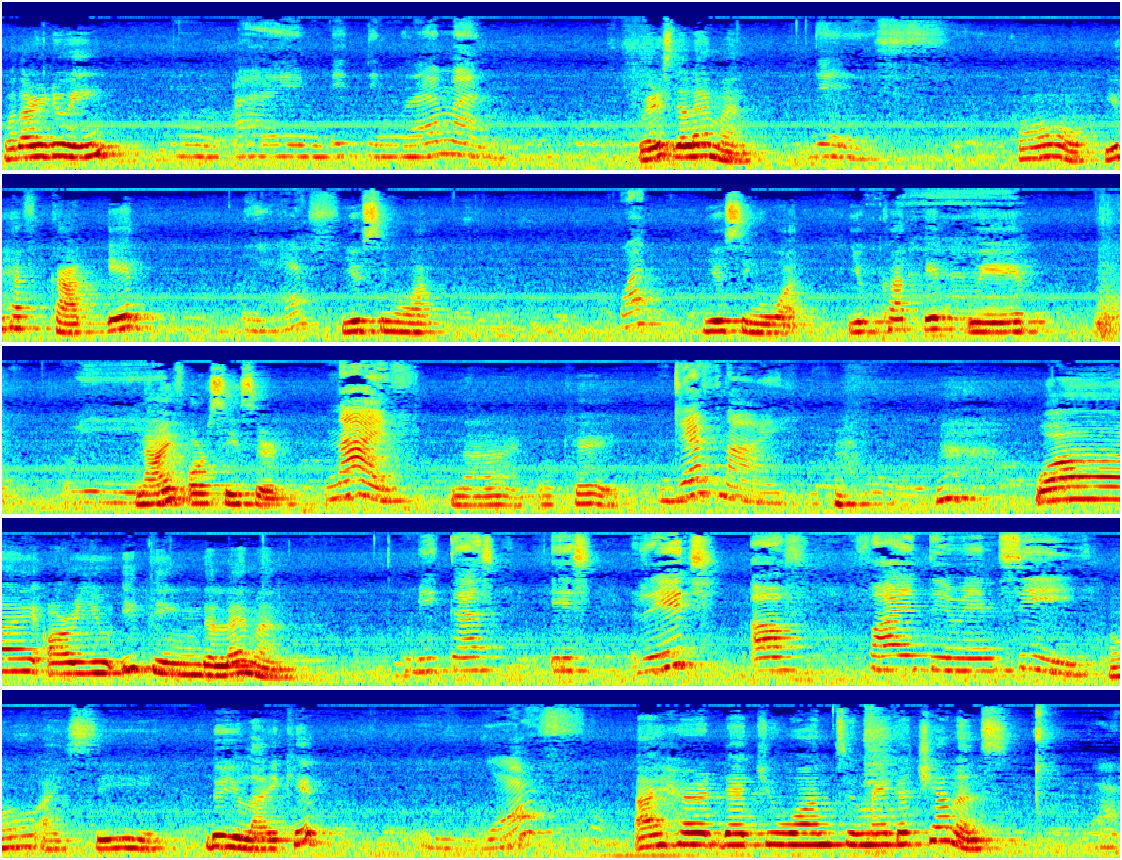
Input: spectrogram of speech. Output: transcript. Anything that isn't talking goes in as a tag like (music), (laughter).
What are you doing? I'm eating lemon. Where is the lemon? This. Oh, you have cut it Yes. using what? What? Using what? You cut it with We knife or scissors? knife. Knife. Okay. Jack knife. (laughs) Why are you eating the lemon? Vitamin C. Oh, I see. Do you like it? Yes. I heard that you want to make a challenge. Yeah.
